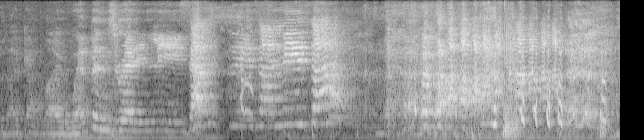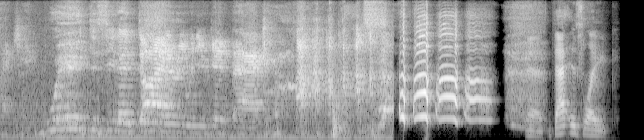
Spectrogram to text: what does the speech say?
but I've got my weapons ready, Lisa. Lisa, Lisa. I can't wait to see that diary when you get back. Yeah, that is like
